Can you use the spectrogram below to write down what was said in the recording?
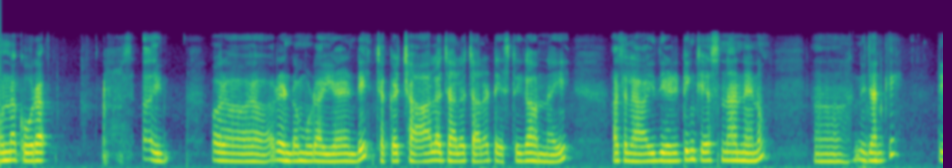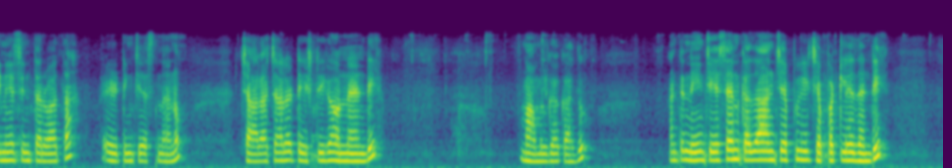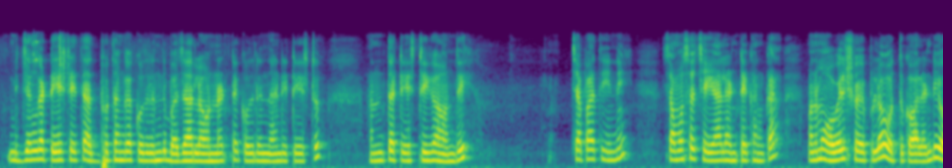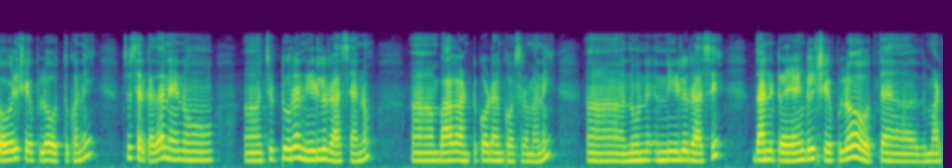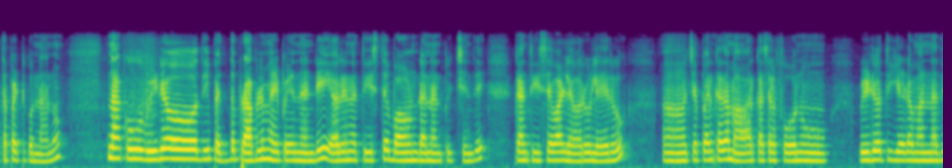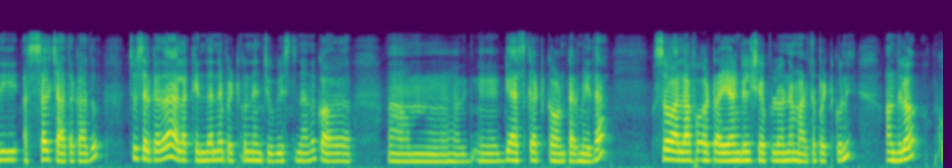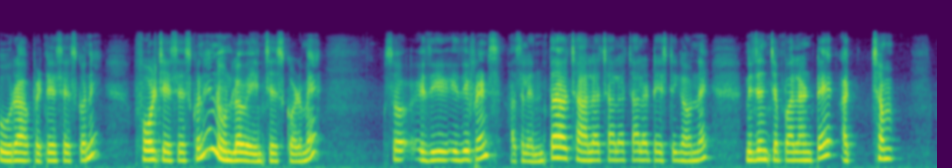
ఉన్న కూర రెండు మూడు అయ్యాయండి. చక్కగా చాలా చాలా చాలా టేస్టీగా ఉన్నాయి. అసలు ఇది ఎడిటింగ్ చేస్తున్నాను నేను. నిజానికి తినేసిన తర్వాత ఎడిటింగ్ చేస్తున్నాను. చాలా చాలా టేస్టీగా ఉన్నాయండి. మామూలుగా కాదు. అంటే నేను చేశాను కదా అని చెప్పి చెప్పట్లేదండి. నిజంగా టేస్ట్ అయితే అద్భుతంగా కుదిరింది. బజార్లో ఉన్నట్టే కుదిరిందండి టేస్ట్. అంత టేస్టీగా ఉంది. చపాతీని సమోసా చేయాలంటే కనుక మనము ఓవెల్ షేప్లో ఒత్తుకోవాలండి. ఓవెల్ షేప్లో ఒత్తుకొని చూసారు కదా నేను చుట్టూరా నీళ్ళు రాశాను. బాగా అంటుకోవడానికి కోసమని అని నూనె నీళ్ళు రాసి దాన్ని ట్రయాంగిల్ షేప్లో మడత పెట్టుకున్నాను. నాకు వీడియోది పెద్ద ప్రాబ్లం అయిపోయిందండి. ఎవరైనా తీస్తే బాగుండని అనిపించింది కానీ తీసేవాళ్ళు ఎవరూ లేరు. చెప్పాను కదా మా వారికి అసలు ఫోను వీడియో తీయడం అన్నది అస్సలు చేత కాదు. చూసారు కదా అలా కిందనే పెట్టుకుని నేను చూపిస్తున్నాను. కా- గ్యాస్ కట్ కౌంటర్ మీద. సో అలా ట్రయాంగిల్ షేప్లోనే మడత పెట్టుకుని అందులో కూర పెట్టేసేసుకొని ఫోల్డ్ చేసేసుకొని నూనెలో వేయించేసుకోవడమే. సో ఇది ఇది ఫ్రెండ్స్ అసలు ఎంత చాలా చాలా చాలా టేస్టీగా ఉన్నాయి. నిజం చెప్పాలంటే అచ్చం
